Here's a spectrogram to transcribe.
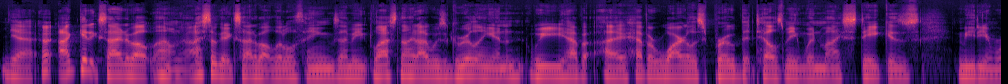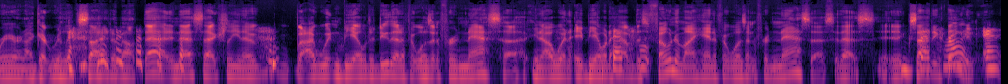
yeah, I get excited about. I don't know. I still get excited about little things. I mean, last night I was grilling, and we have. A, I have a wireless probe that tells me when my steak is medium rare, and I got really excited about that. And that's actually, you know, I wouldn't be able to do that if it wasn't for NASA. You know, I wouldn't be able to that's have this phone in my hand if it wasn't for NASA. So that's an exciting that's right. thing to me. And-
